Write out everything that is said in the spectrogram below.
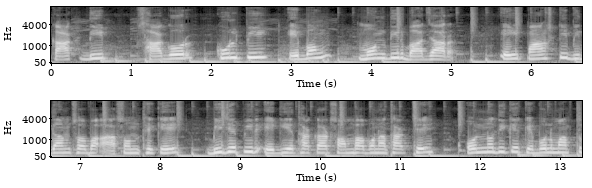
কাকদ্বীপ, সাগর, কুলপি এবং মন্দির বাজার এই পাঁচটি বিধানসভা আসন থেকে বিজেপির এগিয়ে থাকার সম্ভাবনা থাকছে। অন্যদিকে কেবলমাত্র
